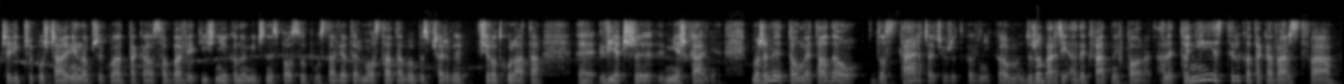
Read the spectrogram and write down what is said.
czyli przypuszczalnie na przykład taka osoba w jakiś nieekonomiczny sposób ustawia termostat albo bez przerwy w środku lata wietrzy mieszkanie. Możemy tą metodą dostarczać użytkownikom dużo bardziej adekwatnych porad, ale to nie jest tylko taka warstwa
